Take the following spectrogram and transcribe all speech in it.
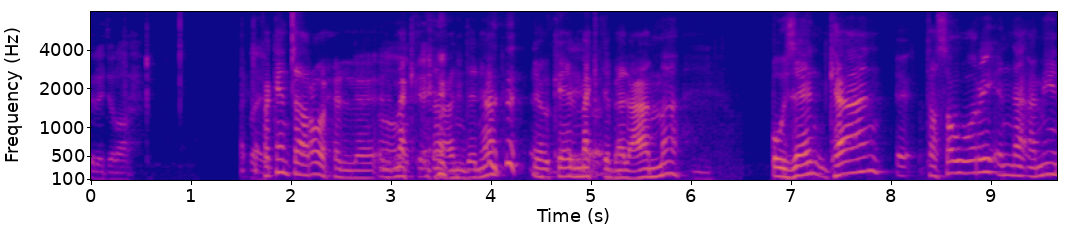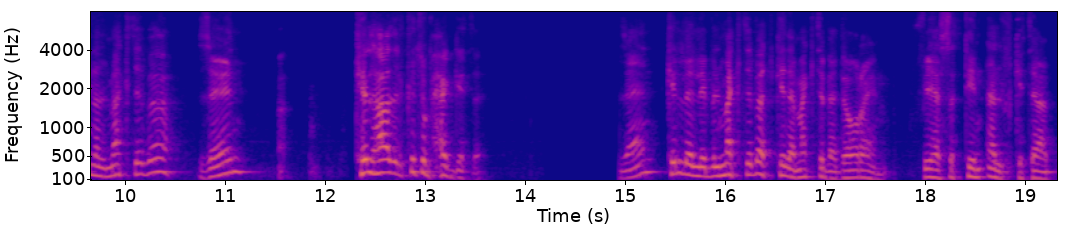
قريجي راح. طيب. فكنت أروح ال- المكتبة okay. عندنا. okay المكتبة العامة. وزين كان تصوري إن أمين المكتبة زين كل هذه الكتب حقته. زين كل اللي بالمكتبة كذا مكتبة دورين فيها ستين ألف كتاب.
